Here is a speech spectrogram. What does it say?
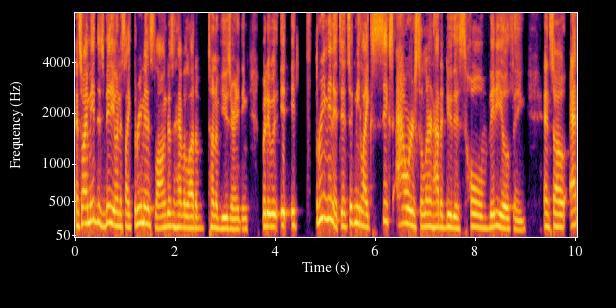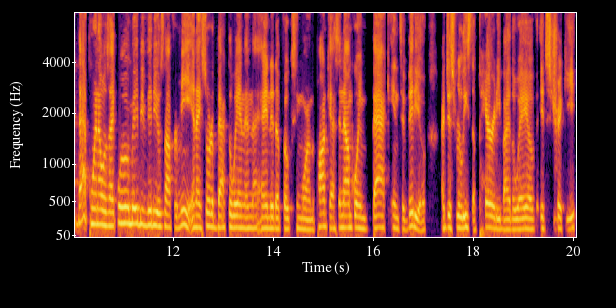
and so I made this video and it's like three minutes long doesn't have a lot of ton of views or anything but it was it, it three minutes and it took me like six hours to learn how to do this whole video thing. And so at that point i was like well maybe video's not for me. And i sort of backed away and then i ended up focusing more on the podcast. And now i'm going back into video. I just released a parody by the way of it's tricky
